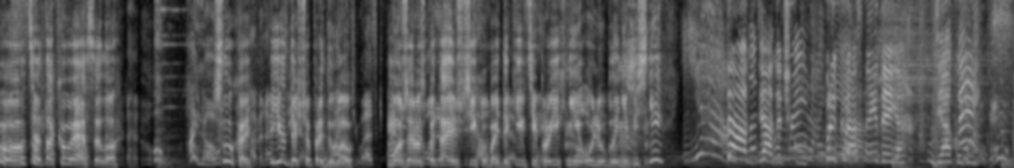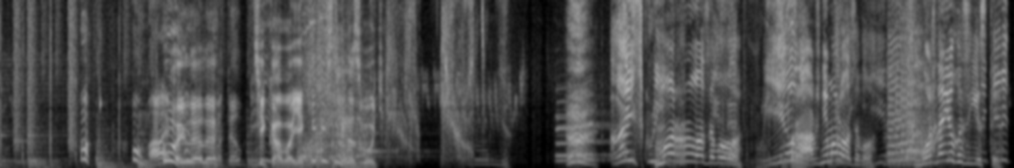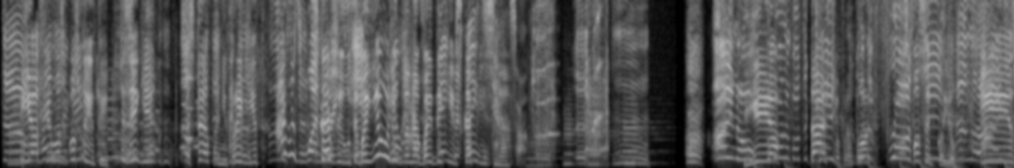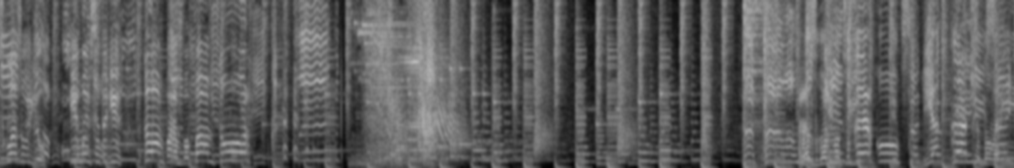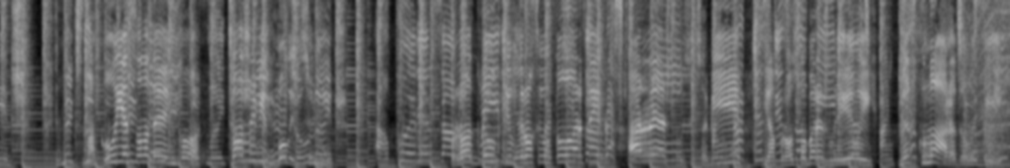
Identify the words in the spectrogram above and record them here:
О, це так весело. Слухай, я дещо придумав. Може, розпитаєш всіх у байдаківці про їхні улюблені пісні? Так, дядечку, прекрасна ідея. Дякую. Ой, Леле, цікаво, які пісні назвуть. Морозиво. Справжнє морозиво. Можна його з'їсти? Як його спустити? Зігі, Стефані, привіт. Скажи, у тебе є улюблена байдиківська пісня? Є та що про торт з посипкою і з глазур'ю. І ми всі тоді там парам папам торт. Розгорну цукерку, яка чудова річ. Смакує солоденько, то живіт болить всю ніч. Продуктів трохи у тортик, а решту всю собі. Я просто бережливий, не скнара до лебі.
